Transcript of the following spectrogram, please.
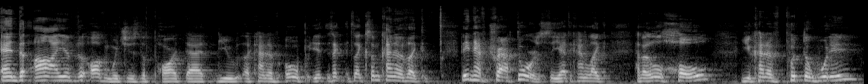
And the eye of the oven, which is the part that you kind of open, it's like, it's like some kind of like, they didn't have trap doors, so you had to kind of like have a little hole. You kind of put the wood in,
